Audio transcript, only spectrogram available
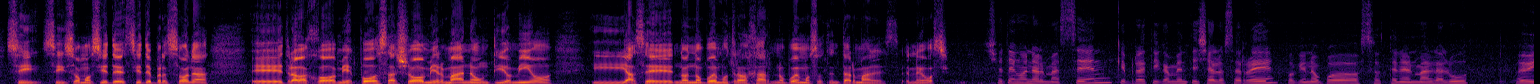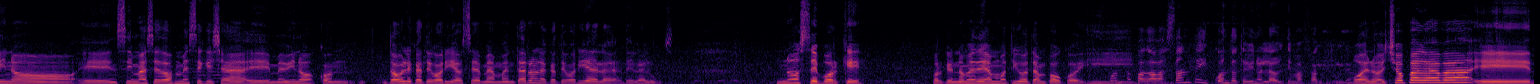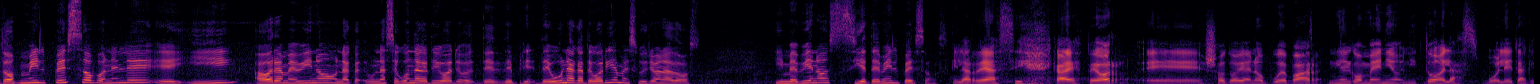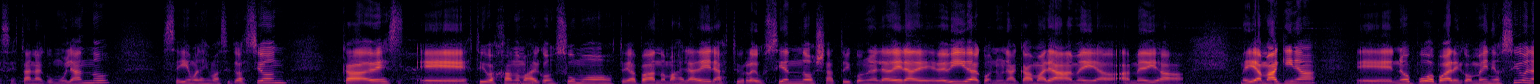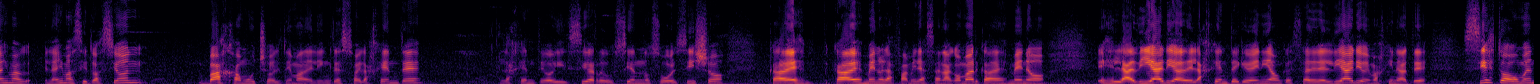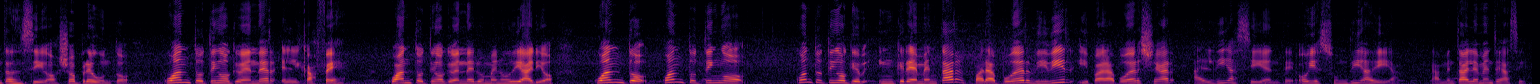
Sí, sí, somos siete, personas. Eh, trabajo mi esposa, yo, mi hermano, un tío mío y hace, no, no podemos trabajar, no podemos sustentar más el negocio. Yo tengo un almacén que prácticamente ya lo cerré porque no puedo sostener más la luz. Me vino eh, encima hace dos meses que ya eh, me vino con doble categoría, o sea, me aumentaron la categoría de la, de la luz. No sé por qué, porque no me dan motivo tampoco. Y... ¿Cuánto pagabas antes y cuánto te vino la última factura? Bueno, yo pagaba eh, dos mil pesos, ponele, y ahora me vino una, segunda categoría, de, de una categoría me subieron a dos y me vino 7 mil pesos. Y la realidad sí, cada vez peor. Eh, yo todavía no pude pagar ni el convenio ni todas las boletas que se están acumulando. Seguimos en la misma situación. Cada vez eh, estoy bajando más el consumo, estoy apagando más heladera, estoy reduciendo, ya estoy con una heladera de bebida, con una cámara a media, a media, media máquina. Eh, no puedo pagar el convenio, sigo en la, misma, en la misma situación, baja mucho el tema del ingreso de la gente, la gente hoy sigue reduciendo su bolsillo, cada vez, cada vez menos las familias van a comer, cada vez menos es la diaria de la gente que venía, aunque sea el diario, imagínate, si esto aumenta en sigo, yo pregunto, ¿cuánto tengo que vender el café? ¿Cuánto tengo que vender un menú diario? ¿Cuánto, cuánto, tengo, ¿Cuánto tengo que incrementar para poder vivir y para poder llegar al día siguiente? Hoy es un día a día, lamentablemente es así.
